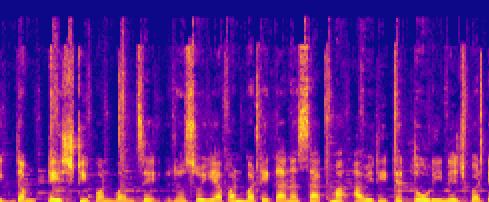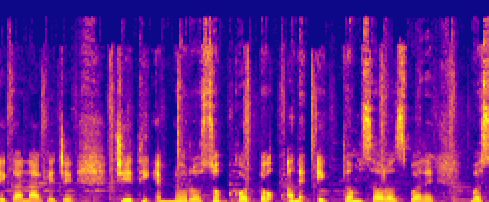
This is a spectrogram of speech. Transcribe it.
એકદમ ટેસ્ટી પણ બનશે. રસોઈયા પણ બટેકાના શાકમાં આવી રીતે તોડીને જ બટેકા નાખે છે, જેથી એમનો રસો ઘટો અને એકદમ સરસ બને. બસ,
